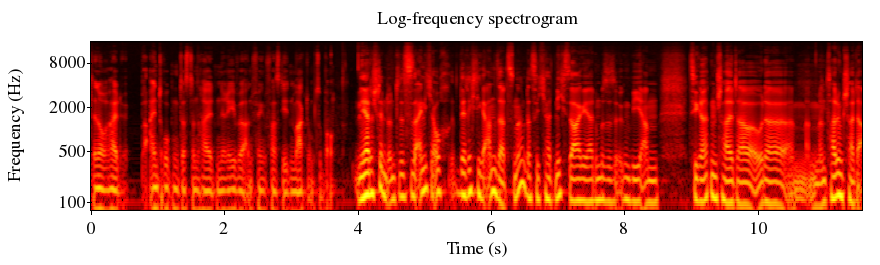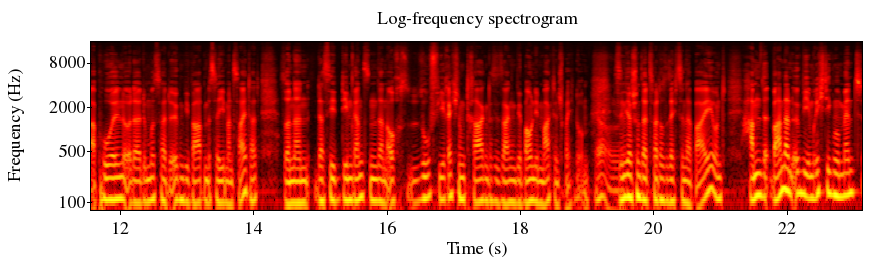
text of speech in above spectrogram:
dennoch halt beeindruckend, dass dann halt eine Rewe anfängt, fast jeden Markt umzubauen. Ja, das stimmt. Und das ist eigentlich auch der richtige Ansatz, ne? dass ich halt nicht sage, ja, du musst es irgendwie am Zigarettenschalter oder am, am Zeitungsschalter abholen oder du musst halt irgendwie warten, bis da jemand Zeit hat, sondern dass sie dem Ganzen dann auch so viel Rechnung tragen, dass sie sagen, wir bauen den Markt entsprechend um. Ja, sind ja schon seit 2016 dabei und haben, waren dann irgendwie im richtigen Moment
